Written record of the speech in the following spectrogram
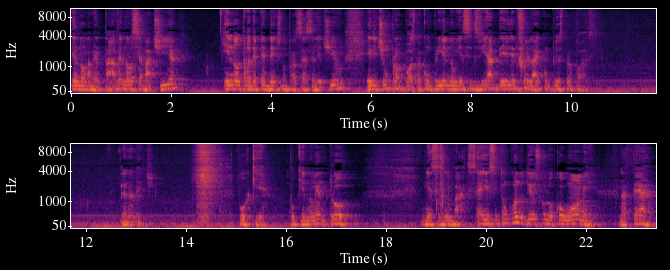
ele não lamentava, ele não se abatia, ele não estava dependente de um processo seletivo, ele tinha um propósito para cumprir, ele não ia se desviar dele, ele foi lá e cumpriu esse propósito plenamente. Por quê? Porque ele não entrou nesses embates. É isso. Então, quando Deus colocou o homem na terra,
